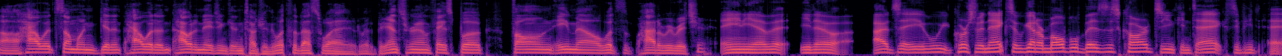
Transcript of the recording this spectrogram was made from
Uh, how would someone get in? How would an, how would an agent get in touch with you? What's the best way? Would it be Instagram, Facebook, phone, email? What's how do we reach you? Any of it, you know. I'd say, we, of course, with Exit, we got our mobile business card, so you can text. If you uh,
